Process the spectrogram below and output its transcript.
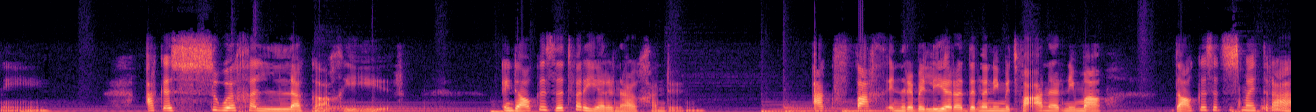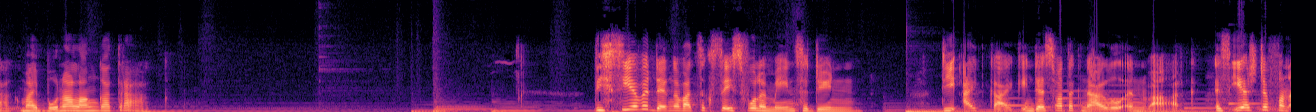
nie. Ek is so gelukkig hier. En dalk is dit wat die Here nou gaan doen. Ek veg en rebelleer dat dinge nie met verander nie, maar dalk is dit soos my trek, my Bonalanga trek. Die sewe dinge wat suksesvolle mense doen die uitkyk en dis wat ek nou wil inwerk is eerste van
